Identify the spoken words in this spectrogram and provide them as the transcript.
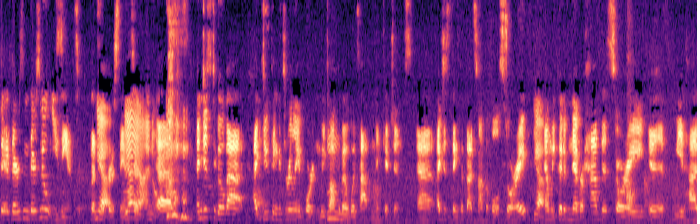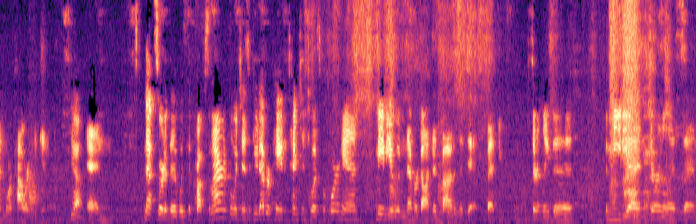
there, there's there's no easy answer. That's Yeah. the first answer. Yeah, yeah, I know. Um, and just to go back, I do think it's really important we talk Mm. about what's happened in kitchens. Uh, I just think that that's not the whole story, yeah and we could have never had this story if we had had more power to begin with. yeah And that sort of the, was the crux of my article, which is if you'd ever paid attention to us beforehand, maybe it would have never gotten as bad as it did. But you, certainly the the media and journalists and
